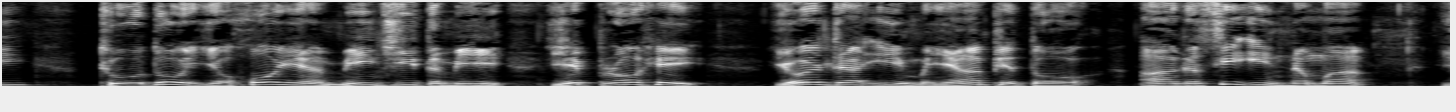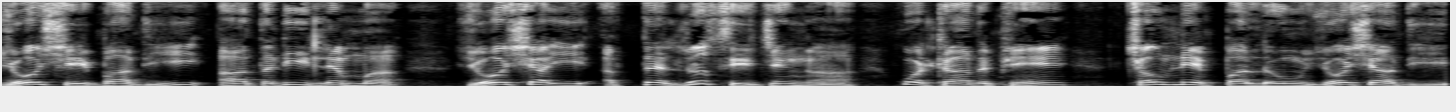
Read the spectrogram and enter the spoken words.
၏ထိုတို့ယေဟောယံမင်းကြီးသမီးယေဘရဟိယောဒဤမယားဖြစ်သော အာဂစီဤနှမယောရှေဘသည်အာတလိလက်မှယောရှ၏အသက်လွတ်စေခြင်းငှာဝှက်ထားသဖြင့်ခြောက်နှစ်ပတ်လုံးယောရှသည်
